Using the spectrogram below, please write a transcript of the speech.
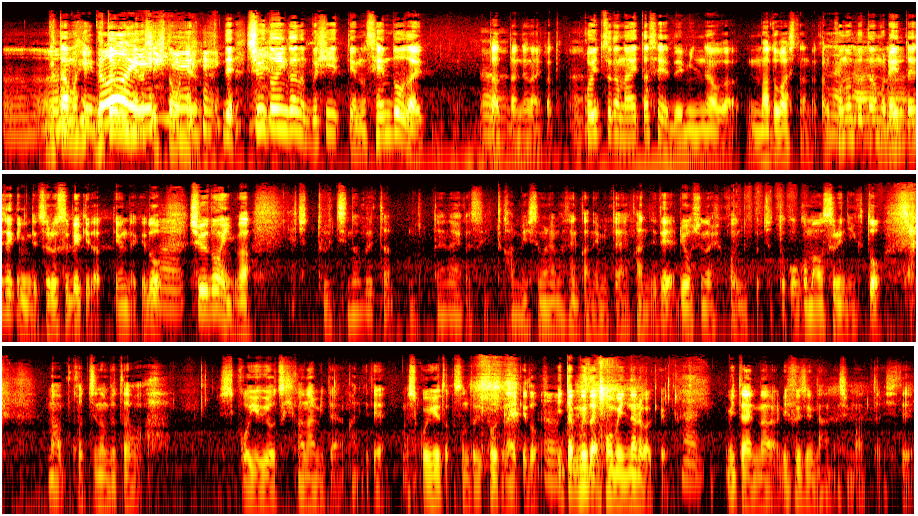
うん。豚もへひ豚も減るし人も減る。ので修道院側の部費っていうのは先導台だったんじゃないかと、うん。こいつが泣いたせいでみんなが惑わしたんだから、この豚も連帯責任で吊るすべきだって言うんだけど、はい。修道院は「いやちょっとうちの豚もったいないから勘弁してもらえませんかね」みたいな感じで領主の方にちょっとこうごまをするに行くとまあこっちの豚は執行猶予付きかなみたいな感じで、まあ、執行猶予とかその時そうじゃないけど、うん。一旦無罪方面になるわけよ。はい。みたいな理不尽な話もあったりして。うん。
